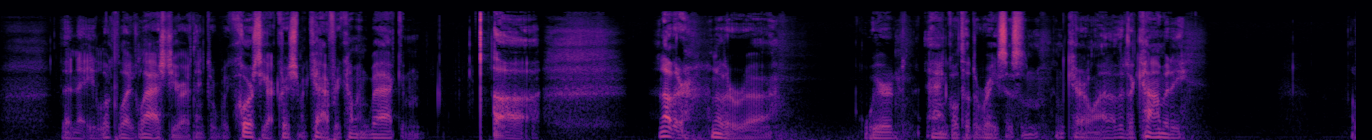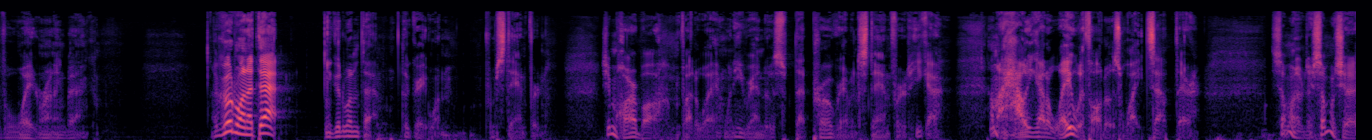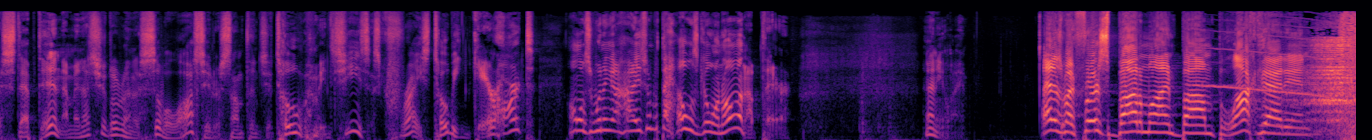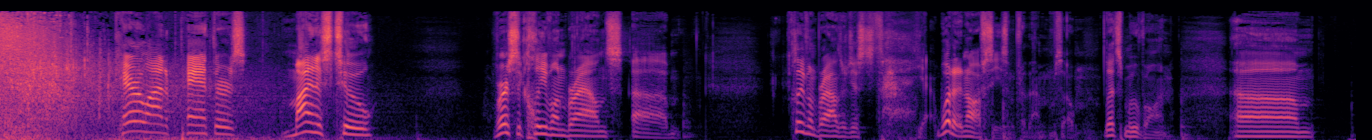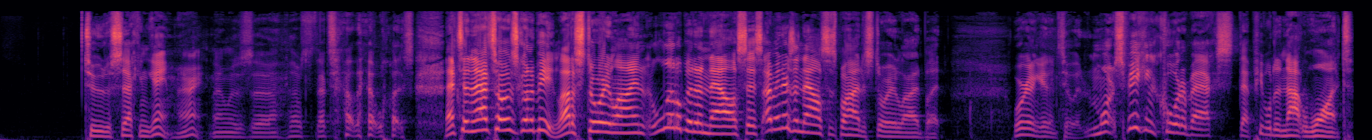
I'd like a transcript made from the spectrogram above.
than they looked like last year. I think, of course, you got Christian McCaffrey coming back and uh, another another uh, weird angle to the racism in Carolina. There's a comedy of a white running back. A good one at that. A good one at that. The great one from Stanford. Jim Harbaugh, by the way, when he ran those, that program at Stanford, he got I don't know how he got away with all those whites out there. Someone, someone should have stepped in. I mean, that should have been a civil lawsuit or something. Toby, I mean, Jesus Christ, Toby Gerhart almost winning a Heisman. What the hell was going on up there? Anyway, that is my first bottom line bomb. Block that in. Carolina Panthers minus two versus Cleveland Browns. Um, Cleveland Browns are just, yeah, what an offseason for them. So let's move on um, to the second game. All right, that was, uh, that was that's how that was. That's and that's how it's going to be. A lot of storyline, a little bit of analysis. I mean, there's analysis behind the storyline, but we're gonna get into it. More speaking of quarterbacks that people did not want.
